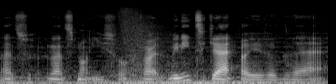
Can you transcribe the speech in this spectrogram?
That's that's not useful. Right, we need to get over there.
